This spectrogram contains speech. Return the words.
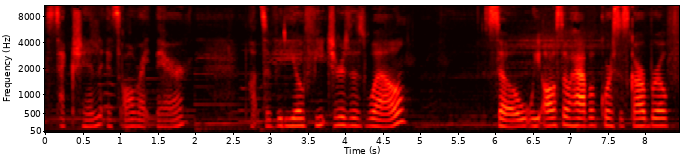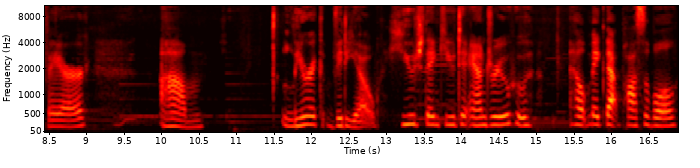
section. It's all right there. Lots of video features as well. So we also have, of course, the Scarborough Fair. Um, lyric video. Huge thank you to Andrew who helped make that possible.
